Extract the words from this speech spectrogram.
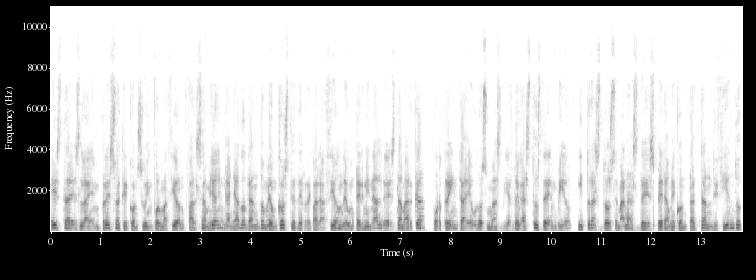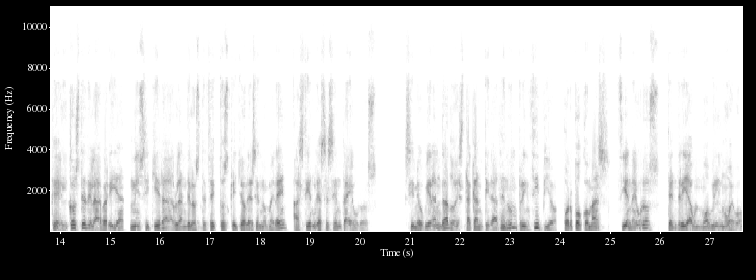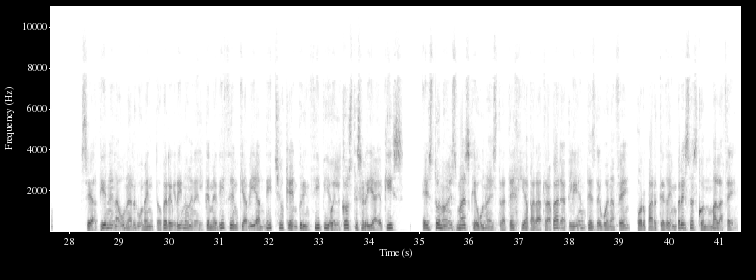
Esta es la empresa que con su información falsa me ha engañado dándome un coste de reparación de un terminal de esta marca, por 30 euros más 10 de gastos de envío, y tras dos semanas de espera me contactan diciendo que el coste de la avería, ni siquiera hablan de los defectos que yo les enumeré, asciende a 60 euros. Si me hubieran dado esta cantidad en un principio, por poco más, 100 euros, tendría un móvil nuevo. Se atienen a un argumento peregrino en el que me dicen que habían dicho que en principio el coste sería X. Esto no es más que una estrategia para atrapar a clientes de buena fe, por parte de empresas con mala fe.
